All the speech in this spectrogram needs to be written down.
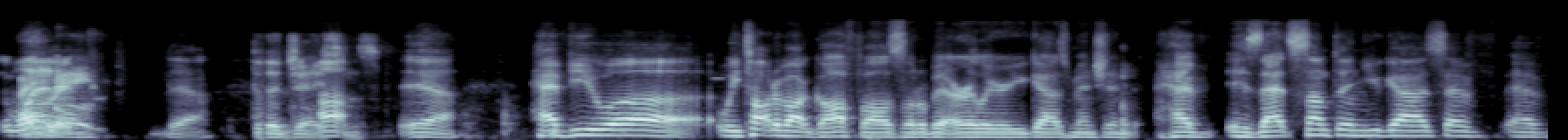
What name? Yeah. The jasons. Uh, yeah have you uh we talked about golf balls a little bit earlier. You guys mentioned have is that something you guys have have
